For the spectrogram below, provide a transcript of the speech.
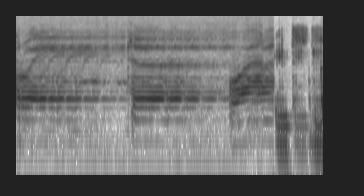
three, two, one.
